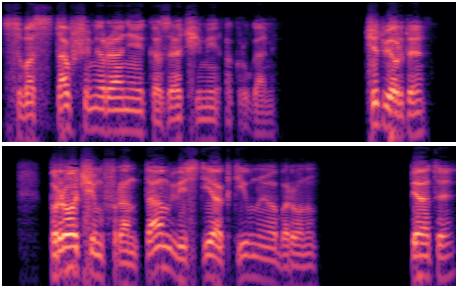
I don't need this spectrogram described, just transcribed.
с восставшими ранее казачьими округами. Четвертое. Прочим фронтам вести активную оборону. Пятое.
